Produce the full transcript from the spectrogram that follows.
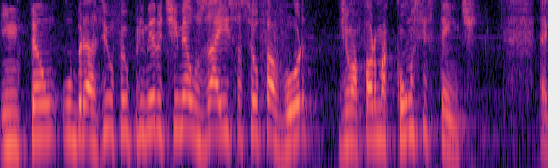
Então, o Brasil foi o primeiro time a usar isso a seu favor de uma forma consistente. É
